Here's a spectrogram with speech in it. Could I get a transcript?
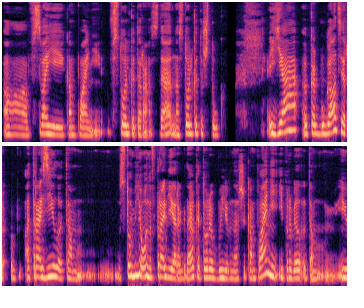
а, в своей компании в столько-то раз, да, на столько-то штук. Я как бухгалтер отразила там 100 миллионов проверок, да, которые были в нашей компании и провела там и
